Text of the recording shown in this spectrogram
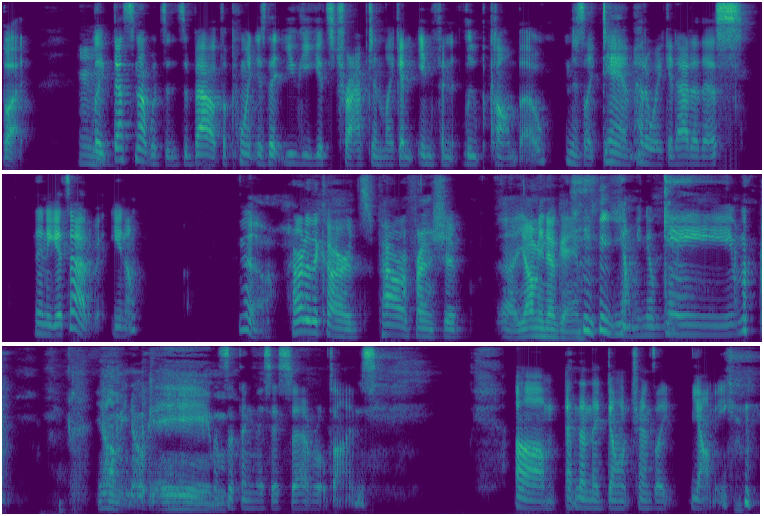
but Mm. like that's not what it's about. The point is that Yugi gets trapped in like an infinite loop combo and is like, "Damn, how do I get out of this?" Then he gets out of it, you know. yeah. Heart of the cards, power of friendship. Uh, Yami no game. Yummy no game. Yami no game. That's the thing they say several times. Um, and then they don't translate Yami.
